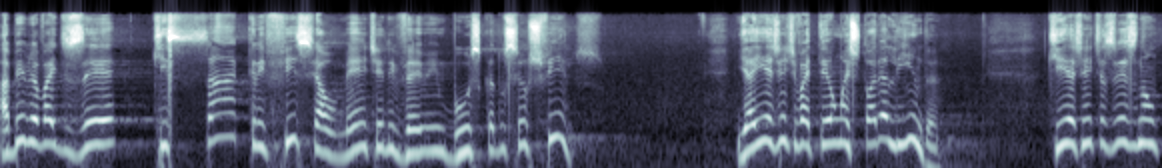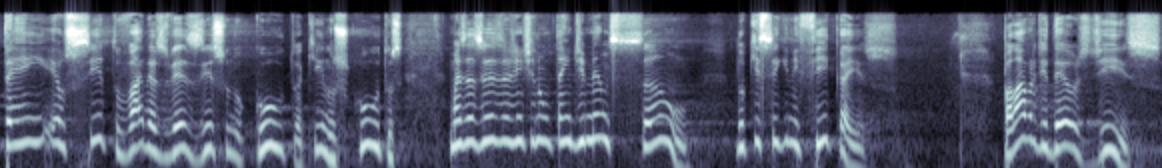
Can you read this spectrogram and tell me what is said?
a Bíblia vai dizer que sacrificialmente ele veio em busca dos seus filhos. E aí a gente vai ter uma história linda, que a gente às vezes não tem, eu cito várias vezes isso no culto, aqui nos cultos, mas às vezes a gente não tem dimensão do que significa isso. A palavra de Deus diz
